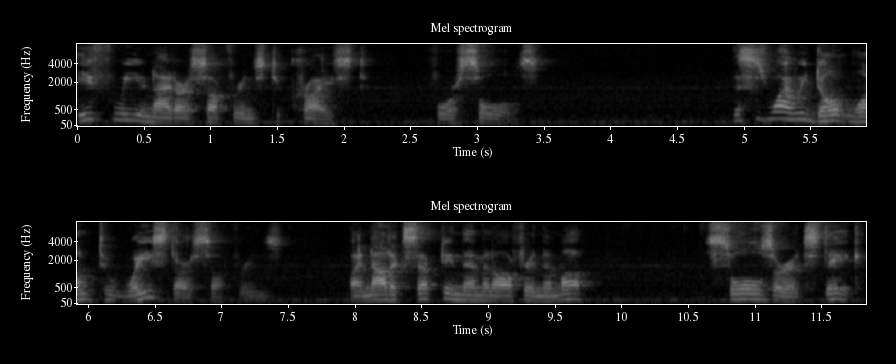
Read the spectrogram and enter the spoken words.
if we unite our sufferings to Christ for souls. This is why we don't want to waste our sufferings by not accepting them and offering them up. Souls are at stake.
